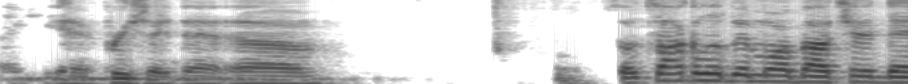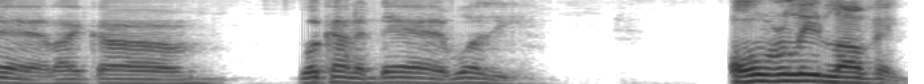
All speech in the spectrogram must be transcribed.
Thank you. Yeah, appreciate that. Um, so talk a little bit more about your dad. Like, um, what kind of dad was he? Overly loving.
